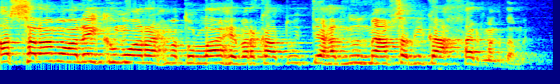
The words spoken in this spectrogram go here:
अस्सलाम वालेकुम वरहमतुल्लाहि वबरकातुहू। इत्तेहाद न्यूज़ में आप सभी का खैर मकदम है।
